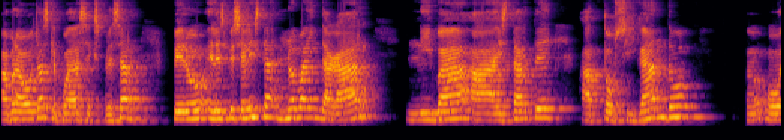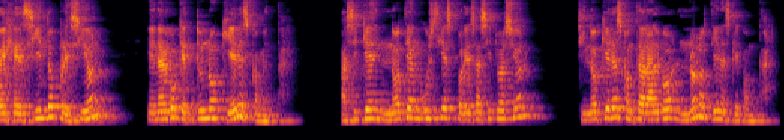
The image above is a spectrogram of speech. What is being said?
Habrá otras que puedas expresar, pero el especialista no va a indagar ni va a estarte atosigando o ejerciendo presión en algo que tú no quieres comentar. Así que no te angusties por esa situación. Si no quieres contar algo, no lo tienes que contar.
